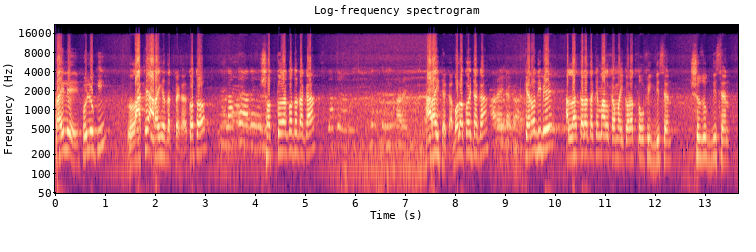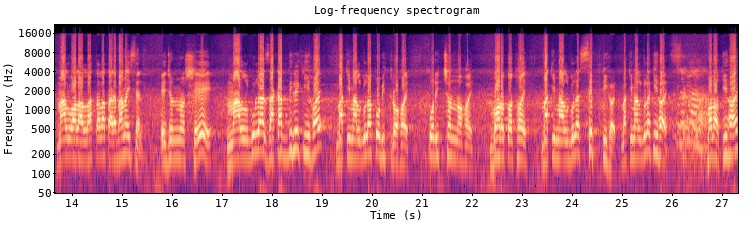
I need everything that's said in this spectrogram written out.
তাইলে হইল কি? লাখে আড়াই হাজার টাকা। কত? শতকরা কত টাকা? আড়াই টাকা। বলো কয় টাকা? কেন দিবে? আল্লাহ তালা তাকে মাল কামাই করার তৌফিক দিছেন সুযোগ দিছেন মালওয়ালা আল্লাহ তালা তারে বানাইছেন। এই জন্য সে মালগুলা জাকাত দিলে কি হয়? বাকি মালগুলা পবিত্র হয় পরিচ্ছন্ন হয় বরকত হয় বাকি মালগুলা সেফটি হয়। বাকি মালগুলা কি হয়? বলো কি হয়?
